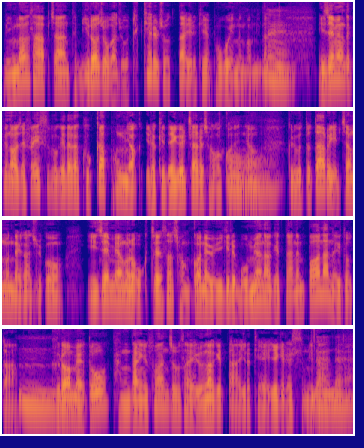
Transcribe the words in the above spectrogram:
민간 사업자한테 밀어줘가지고 특혜를 줬다 이렇게 보고 있는 겁니다. 네. 이재명 대표는 어제 페이스북에다가 국가폭력 이렇게 네 글자를 적었거든요. 어, 그리고 또 따로 입장문 내가지고 이재명을 옥죄서 정권의 위기를 모면하겠다는 뻔한 의도다. 음. 그럼에도 당당히 소환 조사에 응하겠다 이렇게 얘기를 했습니다. 네, 네.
